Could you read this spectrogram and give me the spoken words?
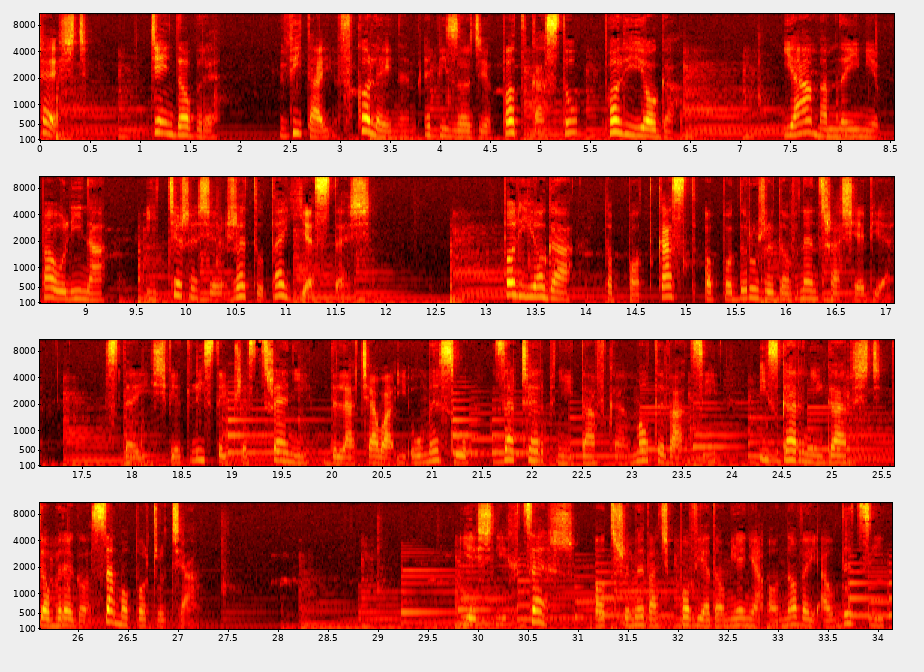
Cześć, dzień dobry. Witaj w kolejnym epizodzie podcastu Poli Yoga. Ja mam na imię Paulina i cieszę się, że tutaj jesteś. Poli Yoga to podcast o podróży do wnętrza siebie. Z tej świetlistej przestrzeni dla ciała i umysłu zaczerpnij dawkę motywacji i zgarnij garść dobrego samopoczucia. Jeśli chcesz otrzymywać powiadomienia o nowej audycji,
